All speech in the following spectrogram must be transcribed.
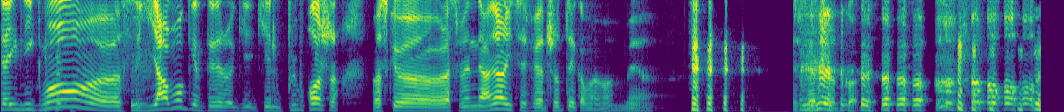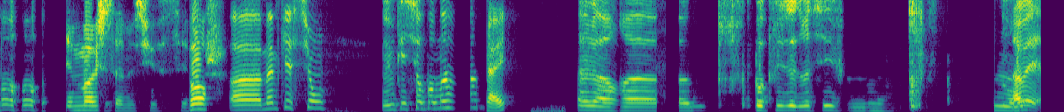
techniquement, euh, c'est Guillermo qui, était, qui, qui est le plus proche. hein, Parce que euh, la semaine dernière, il s'est fait headshotter quand même. Hein, mais, euh, il s'est fait headshot, quoi. C'est moche ça, monsieur. C'est Bon, moche. euh, même question. Même question pour moi? Ouais. Alors, euh, pff, pas plus agressif. Non. Non. Ah mais,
